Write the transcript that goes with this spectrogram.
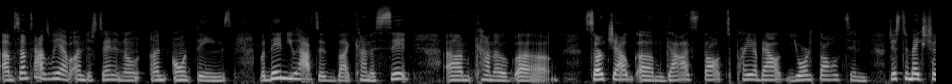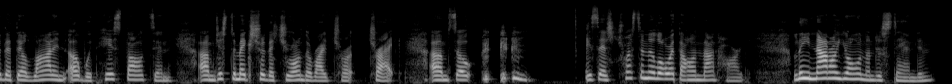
Um, sometimes we have understanding on, on, on things, but then you have to like kind of sit, um, kind of uh, search out um, God's thoughts, pray about your thoughts, and just to make sure that they're lining up with His thoughts, and um, just to make sure that you're on the right tra- track. Um, so. It says, Trust in the Lord with all thine heart. Lean not on your own understanding.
